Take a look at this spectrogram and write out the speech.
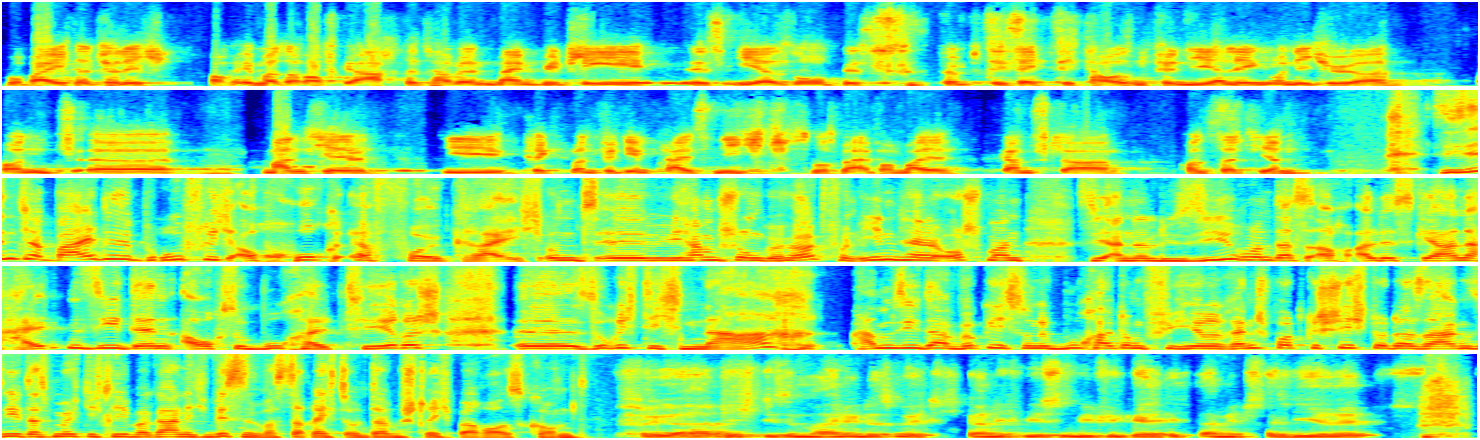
Wobei ich natürlich auch immer darauf geachtet habe, mein Budget ist eher so bis 50, 60.000 für ein Jährling und nicht höher. Und äh, manche, die kriegt man für den Preis nicht. Das muss man einfach mal ganz klar konstatieren. Sie sind ja beide beruflich auch hoch erfolgreich. Und äh, wir haben schon gehört von Ihnen, Herr Oschmann, Sie analysieren das auch alles gerne. Halten Sie denn auch so buchhalterisch äh, so richtig nach? Haben Sie da wirklich so eine Buchhaltung für Ihre Rennsportgeschichte oder sagen Sie, das möchte ich lieber gar nicht wissen, was da rechts unterm Strich bei rauskommt? Früher hatte ich diese Meinung, das möchte ich gar nicht wissen, wie viel Geld ich damit verliere.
